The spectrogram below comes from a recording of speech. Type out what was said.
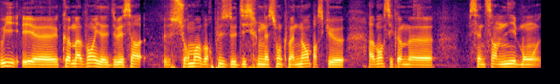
Oui, et euh, comme avant, il devait ça, sûrement avoir plus de discrimination que maintenant, parce que avant, c'est comme euh, Seine-Saint-Denis, bon,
